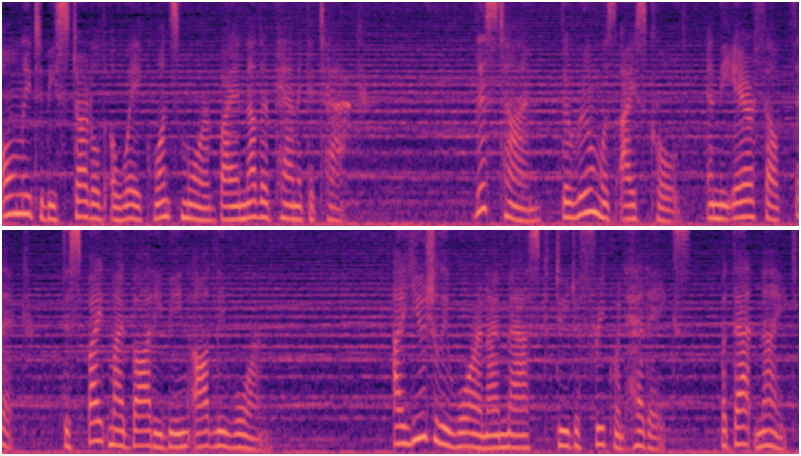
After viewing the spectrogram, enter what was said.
only to be startled awake once more by another panic attack. This time, the room was ice cold, and the air felt thick, despite my body being oddly warm. I usually wore an eye mask due to frequent headaches, but that night,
